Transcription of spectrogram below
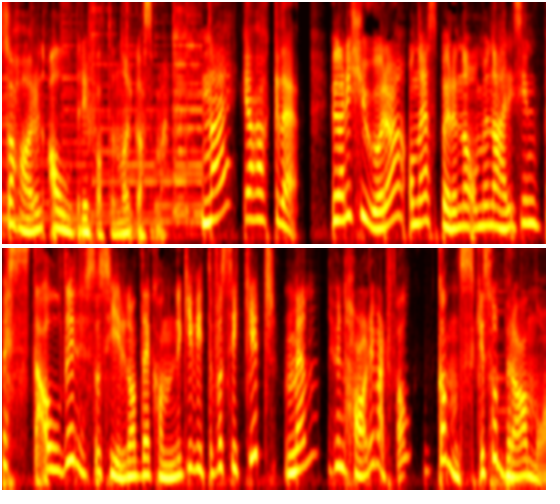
så har hun aldri fått en orgasme. Nei, jeg har ikke det. Hun er i 20-åra, og når jeg spør henne om hun er i sin beste alder, så sier hun at det kan hun ikke vite for sikkert, men hun har det i hvert fall ganske så bra nå.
